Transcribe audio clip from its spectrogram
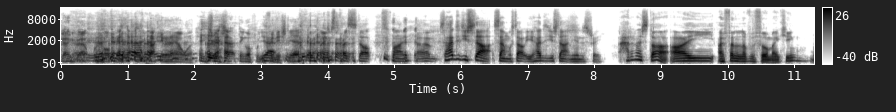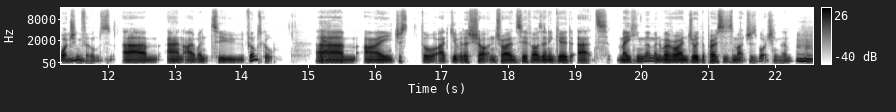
going to go out for a coffee. We'll back in an hour. Switch that thing off when you're finished, yeah? Just press stop. It's fine. Um, so how did you start, Sam? We'll start with you. How did you start in the industry? How did I start? I I fell in love with filmmaking, watching films, um, and I went to film school. Yeah. Um, I just thought I'd give it a shot and try and see if I was any good at making them and whether I enjoyed the process as much as watching them. Mm-hmm.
